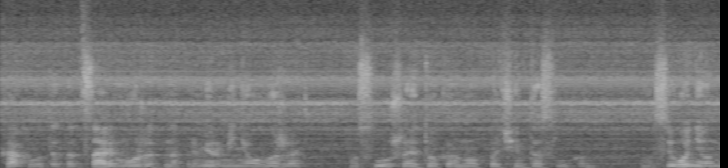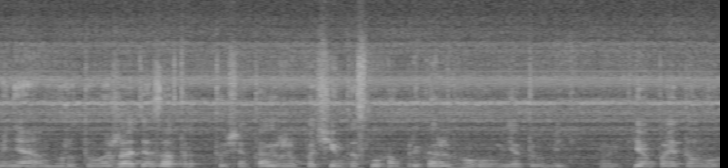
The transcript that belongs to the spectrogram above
как вот этот царь может, например, меня уважать, но слушая только ну, по чьим-то слухам. Сегодня он меня может уважать, а завтра точно так же по чьим-то слухам прикажет голову мне это убить. Я поэтому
